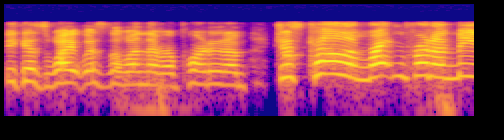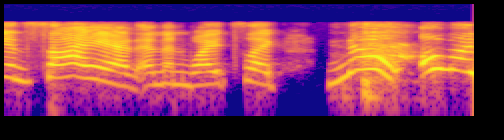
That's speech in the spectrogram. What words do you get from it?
because White was the one that reported him. Just kill him right in front of me and Cyan. And then White's like, No, oh my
